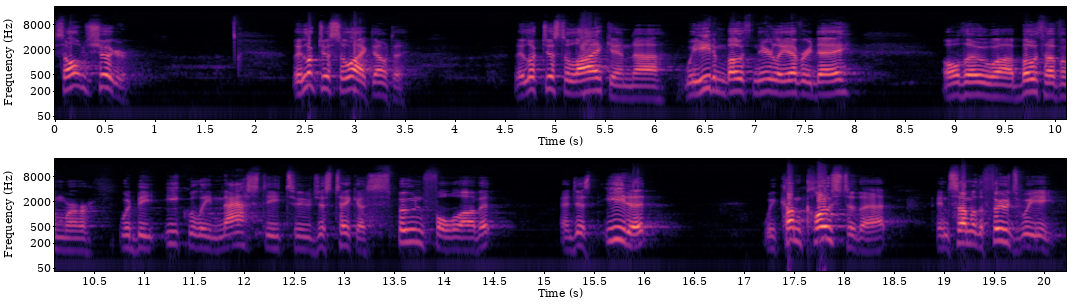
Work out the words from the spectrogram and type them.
Salt and sugar. They look just alike, don't they? They look just alike, and uh, we eat them both nearly every day, although uh, both of them are, would be equally nasty to just take a spoonful of it and just eat it. We come close to that in some of the foods we eat.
